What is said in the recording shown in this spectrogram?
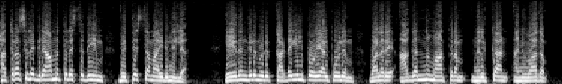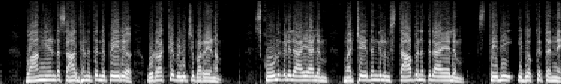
ഹത്രാസിലെ ഗ്രാമത്തിലെ സ്ഥിതിയും വ്യത്യസ്തമായിരുന്നില്ല. ഏതെങ്കിലും ഒരു കടയിൽ പോയാൽ പോലും വളരെ അകന്നു മാത്രം നിൽക്കാൻ അനുവാദം. വാങ്ങേണ്ട സാധനത്തിന്റെ പേര് ഉറക്കെ വിളിച്ചു പറയണം. സ്കൂളുകളിലായാലും മറ്റേതെങ്കിലും സ്ഥാപനത്തിലായാലും സ്ഥിതി ഇതൊക്കെ തന്നെ.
